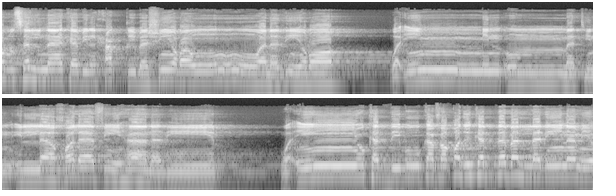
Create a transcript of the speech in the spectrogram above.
ارسلناك بالحق بشيرا ونذيرا وان من امه الا خلا فيها نذير وان يكذبوك فقد كذب الذين من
